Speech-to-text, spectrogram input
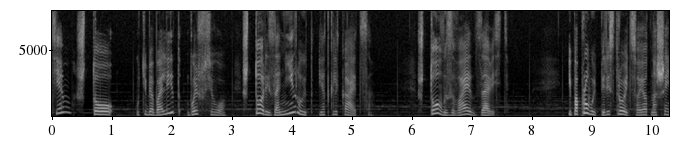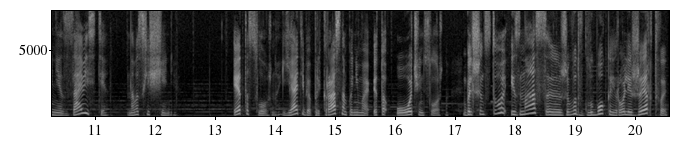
тем, что у тебя болит больше всего, что резонирует и откликается, что вызывает зависть. И попробуй перестроить свое отношение с зависти на восхищение. Это сложно. Я тебя прекрасно понимаю. Это очень сложно. Большинство из нас э, живут в глубокой роли жертвы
